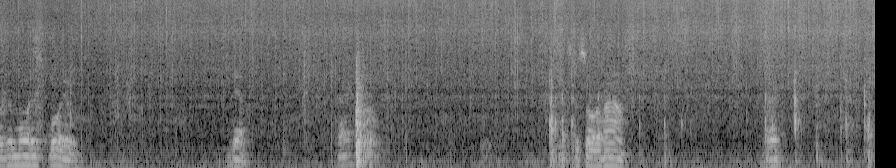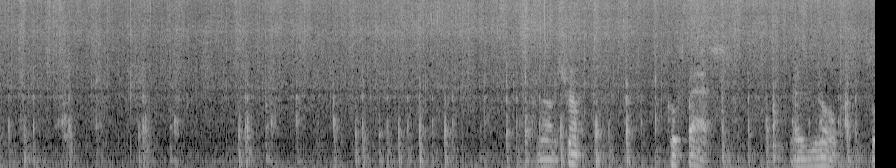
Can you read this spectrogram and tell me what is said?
Little more of this. Yeah. Okay. Mix this all around. Okay. Now the shrimp cooks fast, as you know. So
